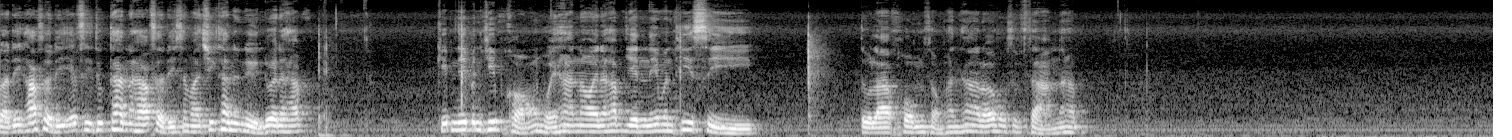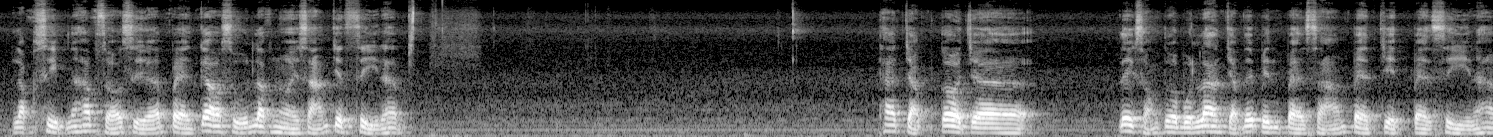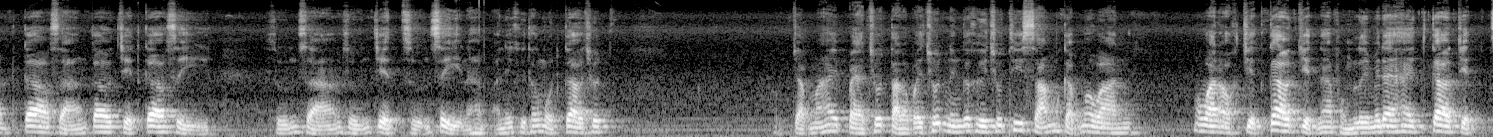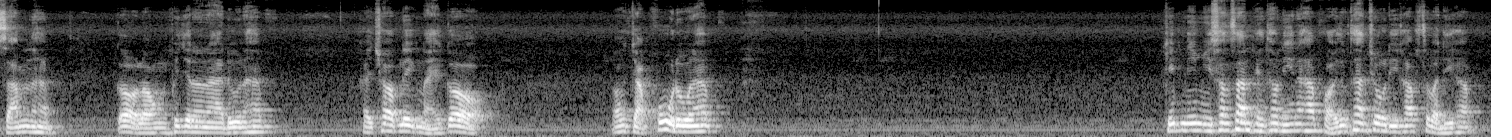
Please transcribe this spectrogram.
สวัสดีครับ สวัสดี FC ทุกท่านนะครับ สวัสดีสมาชิกท่านอื่นๆด้วยนะครับ คลิปนี้เป็นคลิปของหวยฮานอยนะครับ เย็นนี้วันที่ 4 ตุลาคม 2563 นะครับ หลักสิบนะครับ สอเสือ 890 หลักหน่วย 374 นะครับ ถ้าจับก็จะ เลข 2 ตัวบนล่างจับได้เป็น 83 87 84 นะครับ 93 97 94 03 07 04 นะครับ อันนี้คือทั้งหมด 9 ชุด จับมาให้ 8 ชุดตัดออกไปชุดหนึ่งก็คือชุดที่ซ้ำกับเมื่อวาน เมื่อวานออก 797 นะครับ ผมเลยไม่ได้ให้ 97 ซ้ำนะครับ ก็ลองพิจารณาดูนะครับ ใครชอบเลขไหนก็ ลองจับคู่ดูนะครับ คลิปนี้มีสั้นๆเพียงเท่านี้นะครับ ขอให้ทุกท่านโชคดีครับ สวัสดีครับ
